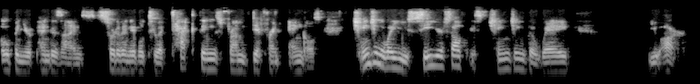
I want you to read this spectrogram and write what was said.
open your pen designs, sort of been able to attack things from different angles. Changing the way you see yourself is changing the way you are.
